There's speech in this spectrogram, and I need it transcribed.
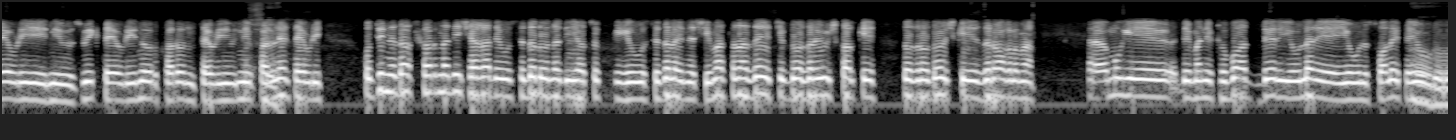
ته وړي نیوزویک ته وړي نور خرون ته وړي نیوفلنډ ته وړي خو ځینې داس خرونه دي چې هغه د اوسېدلو نه دي یا څوک کې اوسېدلای نشي مثلا زه چې 2020 کال کې 2022 کې زراغلم موږ د منیټوبا ډېر یو لري یو لسوالې ته یو وړو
